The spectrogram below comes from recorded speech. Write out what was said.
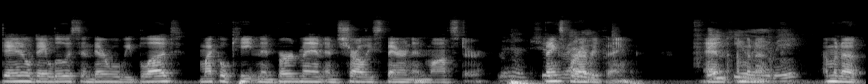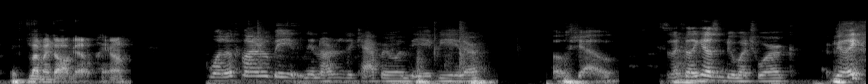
Daniel Day Lewis in There Will Be Blood, Michael Keaton in Birdman, and Charlize Theron in Monster. Man, Thanks for everything. Thank you, I'm gonna, Amy. I'm gonna let my dog out. Hang on. One of mine would be Leonardo DiCaprio in The Aviator. Oh, show. Because I feel like he doesn't do much work. I feel like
